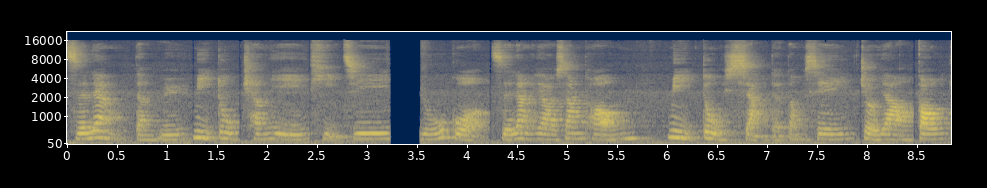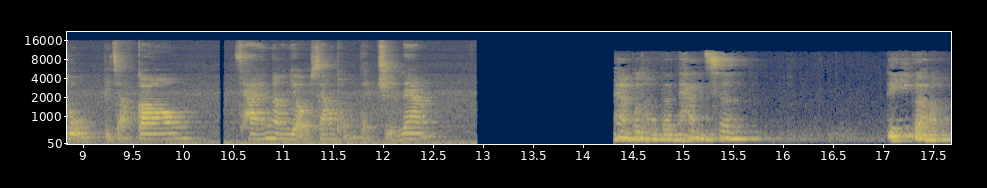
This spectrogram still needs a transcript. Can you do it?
质量等于密度乘以体积。如果质量要相同，密度小的东西就要高度比较高，才能有相同的质量。看不同的探测，第一个。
